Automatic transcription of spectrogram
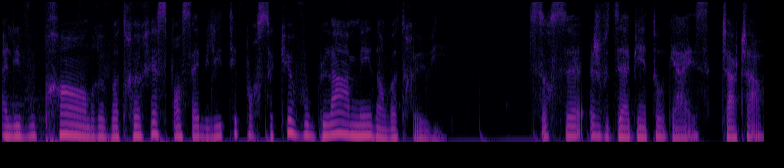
allez-vous prendre votre responsabilité pour ce que vous blâmez dans votre vie. Sur ce, je vous dis à bientôt, guys. Ciao, ciao.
